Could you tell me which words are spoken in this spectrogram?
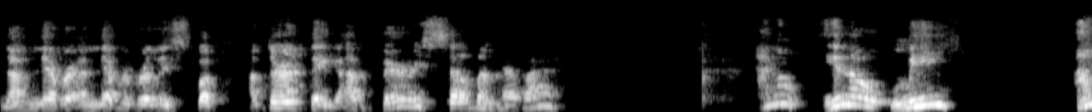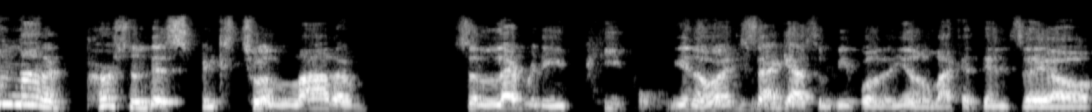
And I've never, I've never really spoke. I'm trying to think. I very seldom have I. I don't, you know, me. I'm not a person that speaks to a lot of celebrity people. You know, I got some people that you know, like a Denzel,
